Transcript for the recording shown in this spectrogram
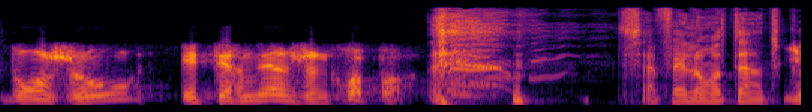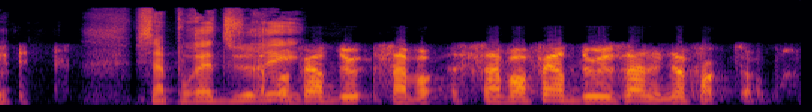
Bonjour. Éternel, je ne crois pas. Ça fait longtemps, en tout cas. Ça pourrait durer. Ça va faire deux, ça va, ça va faire deux ans le 9 octobre.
